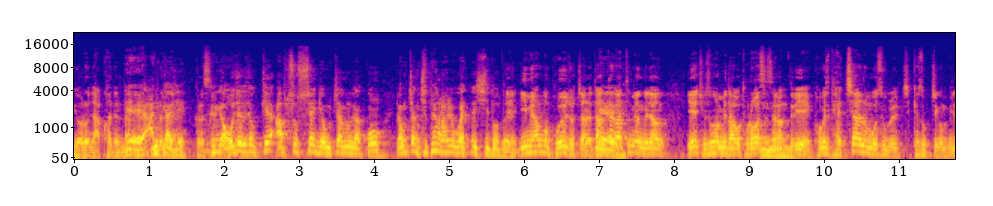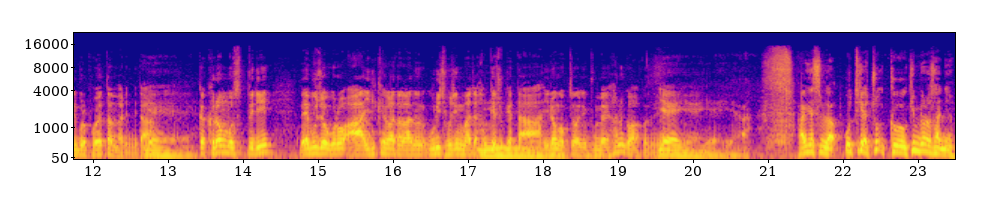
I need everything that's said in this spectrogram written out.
여론 약화된다. 음. 예, 안까지. 그렇습니다. 그러니까 어제 그저께 압수수색 영장을 갖고 영장 집행을 하려고 했던 시도들. 네, 이미 한번 보여줬잖아요. 딴때 예. 음. 같으면 그냥 예 죄송합니다 하고 돌아갔을 사람들이 거기서 대체하는 모습을 계속 지금 일부러 보였단 말입니다. 예. 그러니까 그런 모습들이 내부적으로 아 이렇게 가다가는 우리 조직마저 함께 죽겠다 이런 걱정을 지금 분명히 하는 것 같거든요. 음. 예, 예, 예, 예. 알겠습니다. 어떻게, 조- 그, 김 변호사님.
